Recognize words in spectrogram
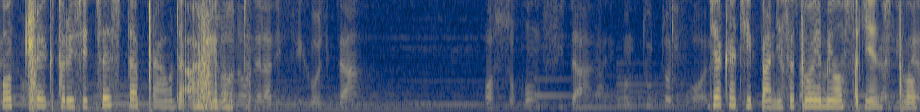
Otče, ktorý si cesta, pravda a život. Ďaká ti, Pane, za Tvoje milosrdenstvo.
